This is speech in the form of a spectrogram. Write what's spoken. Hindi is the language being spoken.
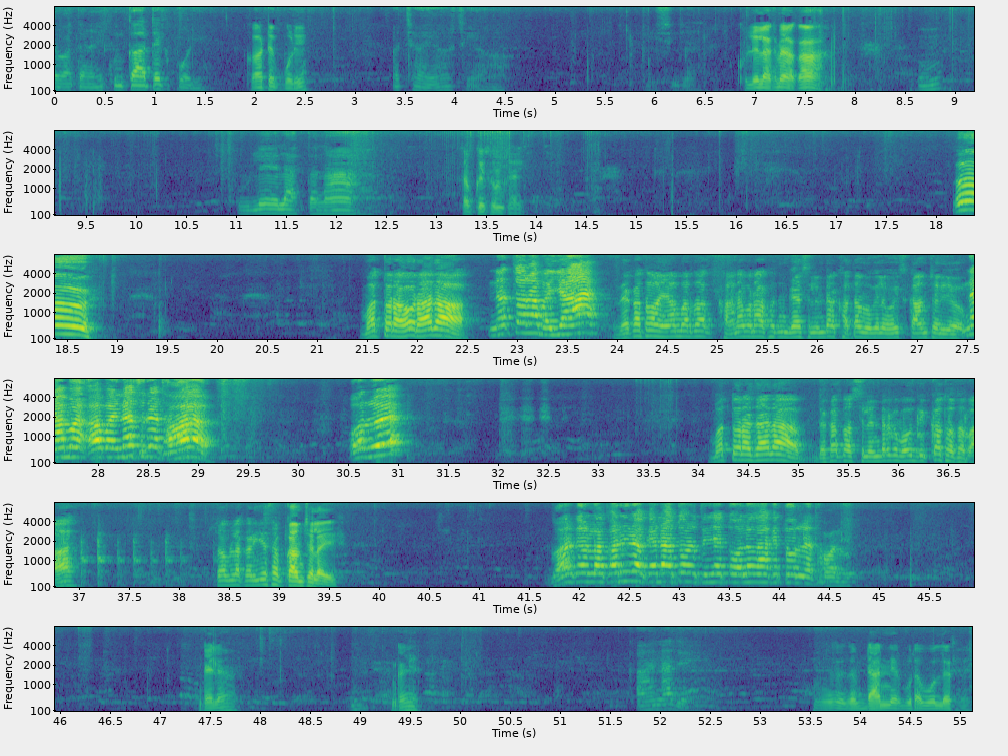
दबाता नहीं कुल काटे के पड़ी? काटे के पड़ी? अच्छा यार से हाँ। खुले रखना का हम्म? खुले लागता ना। तब कैसे समझाई ओ मत तो रहो राधा। न तोरा भैया। देखा तो यहाँ मरता खाना बना खुद गैस सिलेंडर खत्म हो गया वही काम चलियो ना मैं अब ऐना सुने था। और मत तोरा ज़्यादा देखा तो सिलेंडर का बहुत दिक्कत होता बा। सब लकड़िए सब काम चलाई। घर का लकड़ी रखे ना तोड़ तुझे तो लोग आके तोड़ ले था वालो गैला गए काहे ना दे। जब डान ने बुरा बोल देते।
